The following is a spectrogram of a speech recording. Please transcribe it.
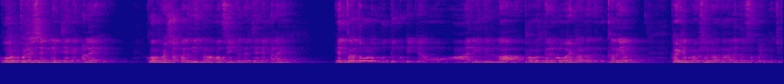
കോർപ്പറേഷനിലെ ജനങ്ങളെ കോർപ്പറേഷൻ പരിധി താമസിക്കുന്ന ജനങ്ങളെ എത്രത്തോളം ബുദ്ധിമുട്ടിക്കാമോ ആ രീതിയിലുള്ള പ്രവർത്തനങ്ങളുമായിട്ടാണ് നിങ്ങൾക്കറിയാം. കഴിഞ്ഞ പ്രാവശ്യം ഒരു അദാലത്ത് സംഘടിപ്പിച്ചു.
